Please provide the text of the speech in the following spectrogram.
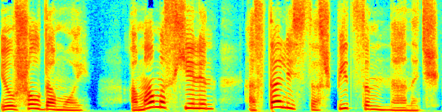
и ушел домой, а мама с Хелен остались со шпицем на ночь.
